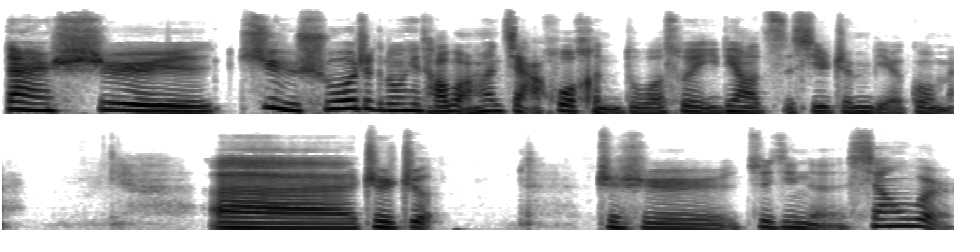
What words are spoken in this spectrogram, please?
但是据说这个东西淘宝上假货很多，所以一定要仔细甄别购买。呃，这是这，这是最近的香味儿。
